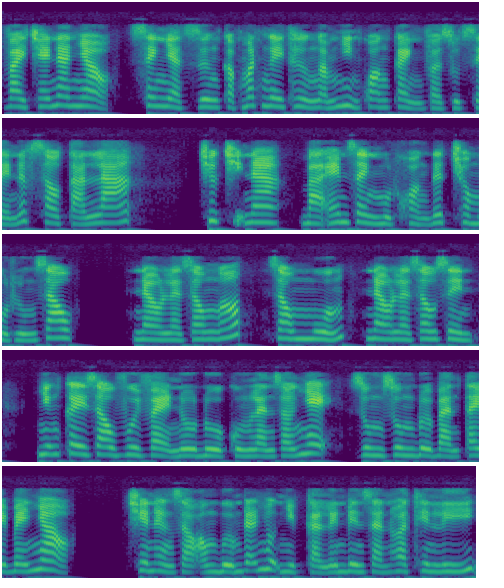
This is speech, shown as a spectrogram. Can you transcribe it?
Vài trái na nhỏ, xanh nhạt dương cặp mắt ngây thơ ngắm nhìn quang cảnh và rụt rè nấp sau tán lá. Trước chị Na, bà em dành một khoảng đất cho một lúng rau. Nào là rau ngót, rau muống, nào là rau rền. Những cây rau vui vẻ nô đùa cùng làn gió nhẹ, rung rung đôi bàn tay bé nhỏ. Trên hàng rào ong bướm đã nhộn nhịp cả lên bên giàn hoa thiên lý.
